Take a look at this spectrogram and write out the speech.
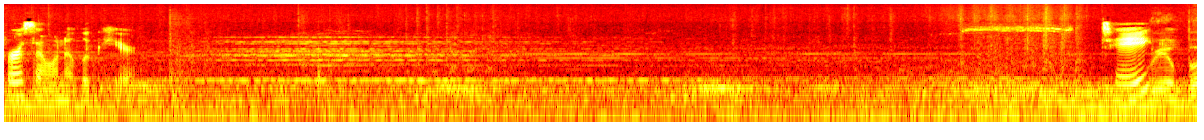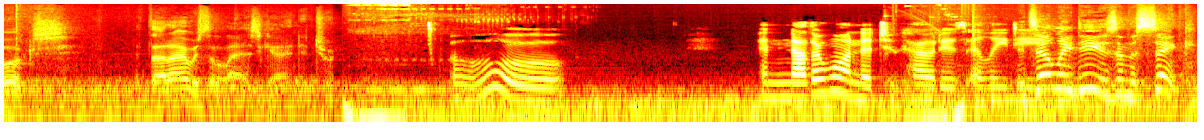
First, I want to look here. Take. Real books. I thought I was the last guy in Detroit. Oh. Another one that took out his LED. Its LED is in the sink.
